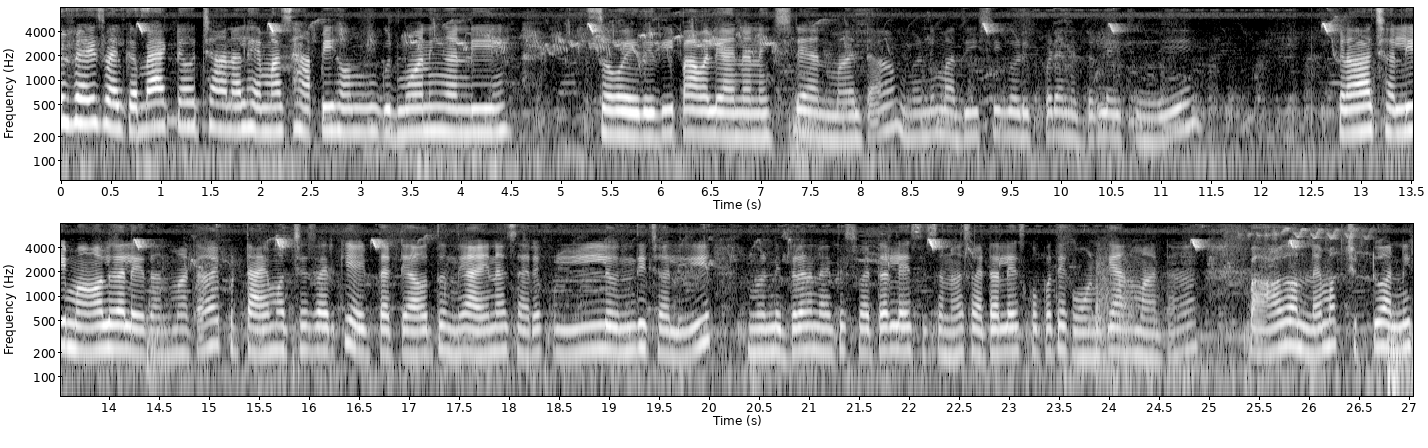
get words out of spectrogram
Hi friends welcome back to our channel. Hema's happy home. Good morning అండి. సో ఇది దీపావళి అయిన నెక్స్ట్ డే అనమాట ఇవ్వండి మా దీసి కూడా ఇప్పుడే నిద్ర లేచింది. ఇక్కడ చలి మామూలుగా లేదనమాట ఇప్పుడు టైం వచ్చేసరికి ఎయిట్ థర్టీ అవుతుంది. అయినా సరే ఫుల్ ఉంది చలి. ఇంకొండి నిద్ర అయితే స్వెటర్లు వేసిస్తున్నా స్వెటర్లు వేసుకోకపోతే ఇక వణికే అనమాట బాగా ఉన్నాయి. మాకు చుట్టూ అన్ని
